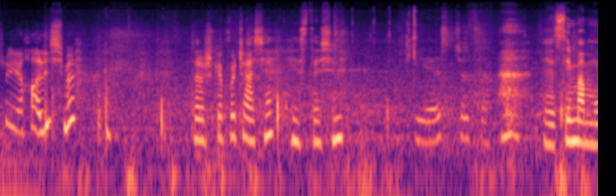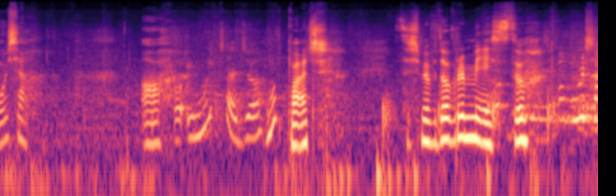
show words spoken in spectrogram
Przyjechaliśmy. Troszkę po czasie jesteśmy. Jest ciocia. Jest i mamusia. O, O i mój ciadzio. no patrz. Jesteśmy w dobrym miejscu. Mamusia,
